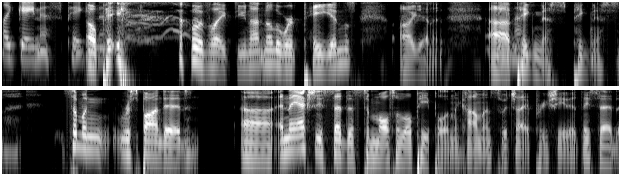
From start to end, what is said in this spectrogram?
like gayness, Oh, pa- I was like, do you not know the word pagans? Oh, I get it. Uh, Paganess. pigness, pigness. Someone responded, uh, and they actually said this to multiple people in the comments, which I appreciated. They said,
